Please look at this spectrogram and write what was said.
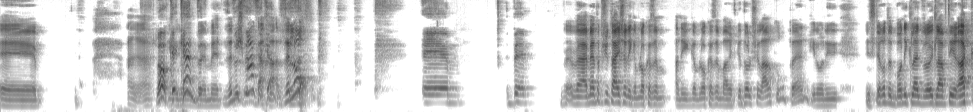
אה, אה, לא, כן, כאילו, כן, באמת זה נשמע ככה כן, זה לא. אמ, והאמת הפשוטה היא שאני גם לא כזה אני גם לא כזה מעריץ גדול של ארתור פן כאילו אני ניסיתי לראות את בוני קלייד ולא התלהבתי רק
